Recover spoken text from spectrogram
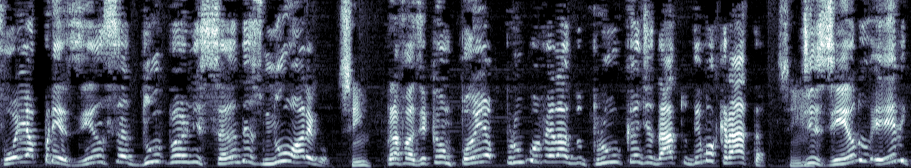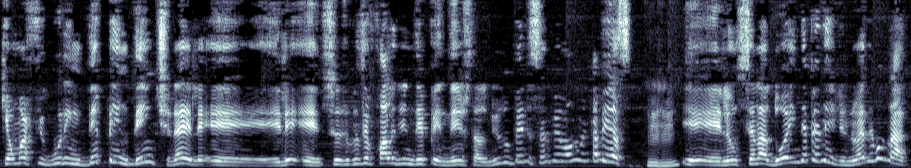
foi a presença do Bernie Sanders no Oregon Sim, para fazer campanha para o governador, para o candidato democrata, sim. dizendo ele que é uma figura independente, né? Ele, é- ele, é- se você fala de independente nos Estados Unidos, o Bernie Sanders vem logo na cabeça. Uhum. Ele é um senador independente, não é democrata.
